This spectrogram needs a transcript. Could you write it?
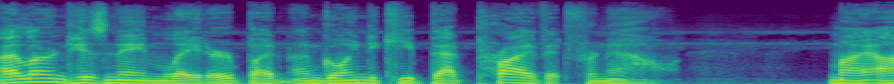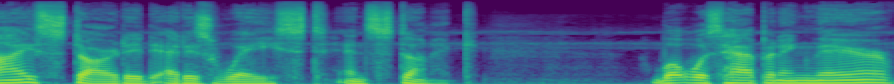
I learned his name later, but I'm going to keep that private for now. My eyes started at his waist and stomach. What was happening there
